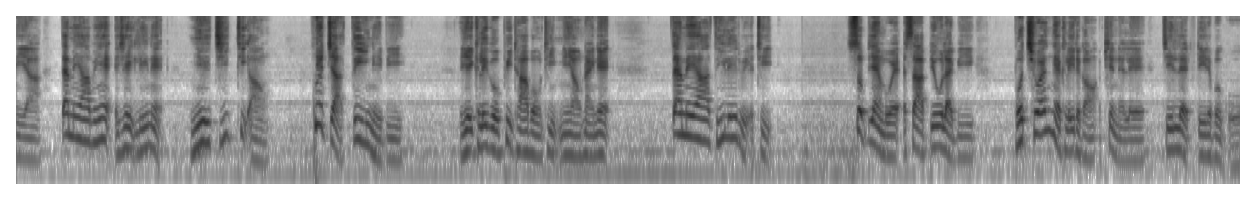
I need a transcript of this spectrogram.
နေရာတမယာပင်ရဲ့အရေးလေးနဲ့မြေကြီးထိအောင်ညှွတ်ကြသီးနေပြီးအရေးကလေးကိုဖိထားပုံထိမြင်အောင်နိုင်တဲ့တမယာသီးလေးတွေအထိစွတ်ပြန့်ပွဲအစာပြိုးလိုက်ပြီးဘွချွဲငှက်ကလေးတစ်ကောင်အဖြစ်နဲ့လဲကြေးလက်တေးတစ်ပုတ်ကို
